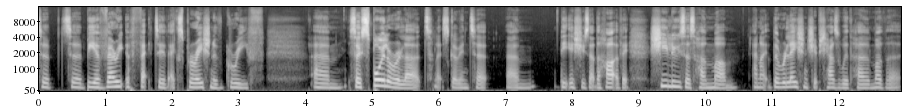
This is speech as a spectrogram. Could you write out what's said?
to to be a very effective exploration of grief. Um, so spoiler alert let's go into um, the issues at the heart of it. She loses her mum and I, the relationship she has with her mother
